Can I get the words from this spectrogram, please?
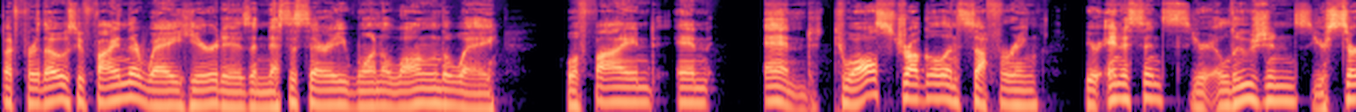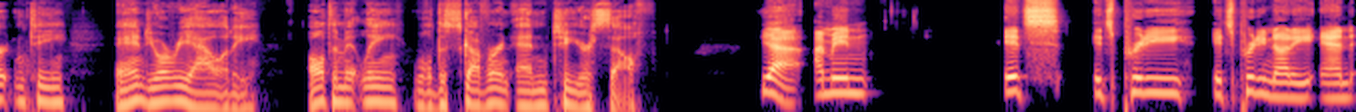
but for those who find their way, here it is, a necessary one along the way. Will find an end to all struggle and suffering, your innocence, your illusions, your certainty, and your reality. Ultimately, will discover an end to yourself. Yeah, I mean, it's it's pretty it's pretty nutty, and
